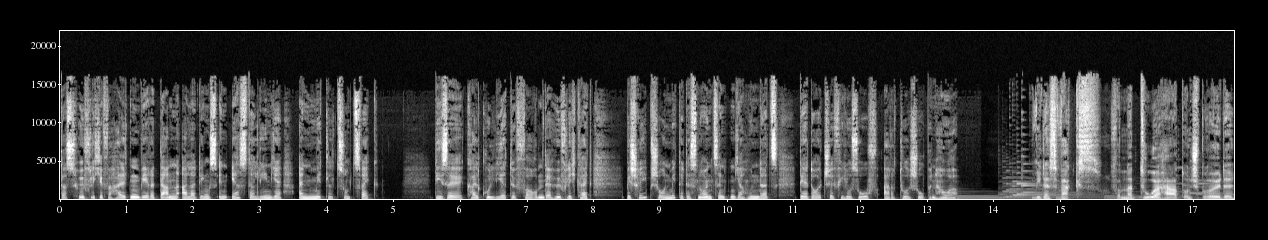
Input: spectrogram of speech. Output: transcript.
Das höfliche Verhalten wäre dann allerdings in erster Linie ein Mittel zum Zweck. Diese kalkulierte Form der Höflichkeit beschrieb schon Mitte des 19. Jahrhunderts der deutsche Philosoph Arthur Schopenhauer. Wie das Wachs, von Natur hart und spröde,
